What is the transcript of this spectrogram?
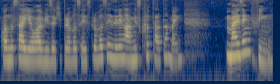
quando sair, eu aviso aqui para vocês, para vocês irem lá me escutar também. Mas enfim,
